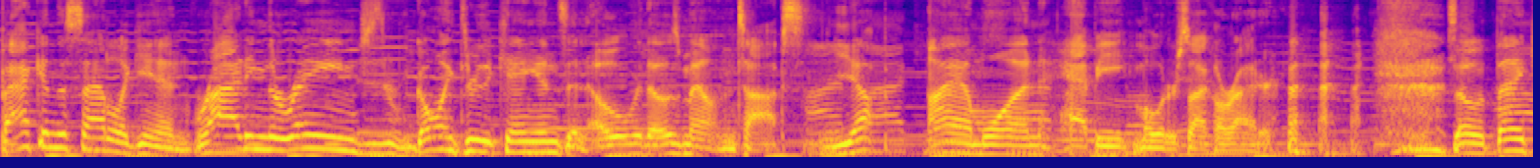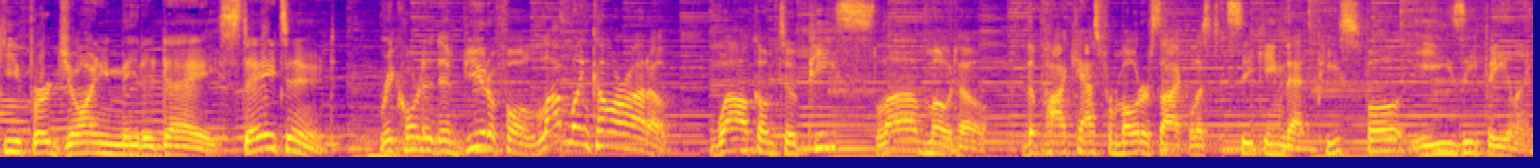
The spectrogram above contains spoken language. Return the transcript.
back in the saddle again, riding the range, going through the canyons and over those mountaintops. Yep, I am one happy motorcycle rider. so thank you for joining me today. Stay tuned recorded in beautiful Loveland, Colorado. Welcome to Peace Love Moto, the podcast for motorcyclists seeking that peaceful, easy feeling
